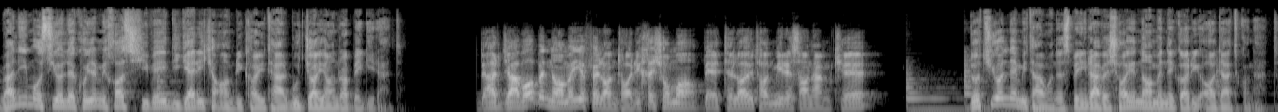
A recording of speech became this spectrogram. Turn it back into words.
ولی موسیو لکویه می‌خواست شیوه دیگری که آمریکایی تر بود جای آن را بگیرد. در جواب نامه فلان تاریخ شما به اطلاعتان میرسانم که دوتیول نمی‌توانست به این روش های نگاری عادت کند.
